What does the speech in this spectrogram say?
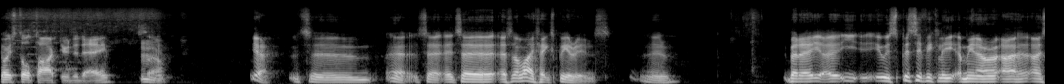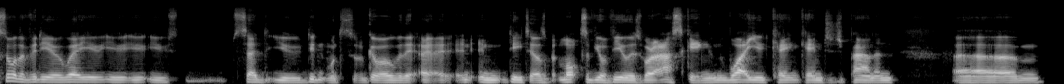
who I still talk to today. So Mm. Yeah, it's a yeah, it's a it's a it's a life experience. You know. But uh, uh, it was specifically. I mean, I, I- I saw the video where you you you, you said you didn't want to sort of go over the uh, in, in details, but lots of your viewers were asking why you came came to Japan and um,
